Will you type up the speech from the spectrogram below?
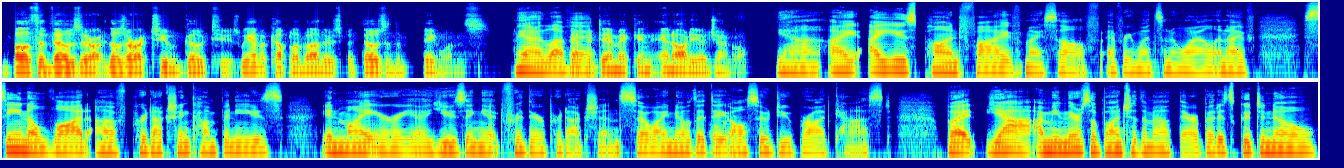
both of those are those are our two go-to's we have a couple of others but those are the big ones Yeah, I love it. epidemic and, audio jungle Yeah, I, I use Pond 5 myself every once in a while, and I've seen a lot of production companies in my area using it for their productions. So I know that they Okay. also do broadcast. But yeah, I mean, there's a bunch of them out there, but it's good to know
